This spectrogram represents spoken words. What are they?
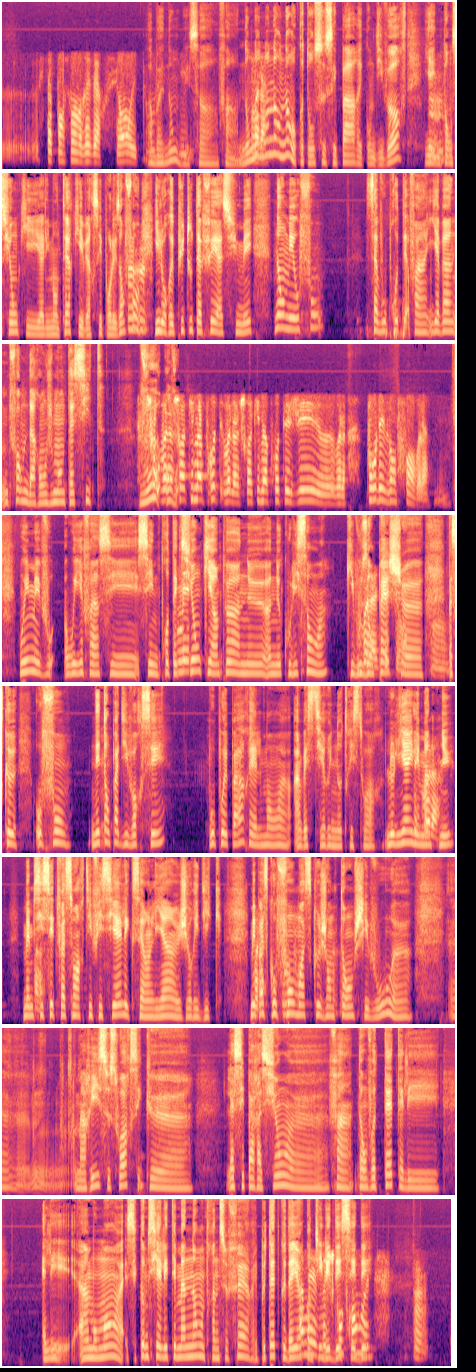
sa pension de réversion et tout. Ah bah non, mais ça, enfin, non, Voilà. non, non, non, non. Quand on se sépare et qu'on divorce, il y a une Mhm. pension qui est alimentaire qui est versée pour les enfants. Mhm. Il aurait pu tout à fait assumer. Non, mais au fond, ça vous protège. Enfin, il y avait un- une forme d'arrangement tacite. Vous, Je crois- voilà, on- je crois qu'il m'a proté- voilà, je crois qu'il m'a protégé, euh, voilà, pour les enfants, voilà. oui, mais vous, oui, enfin, c'est c'est une protection qui est un peu un nœud, un nœud coulissant, hein, qui vous Voilà, empêche. euh, Mm. Parce que, au fond, n'étant pas divorcé, vous pouvez pas réellement euh, investir une autre histoire. Le lien, il Et est voilà. maintenu, même si c'est de façon artificielle et que c'est un lien euh, juridique. Mais Voilà. parce qu'au fond, moi, ce que j'entends chez vous, euh, euh, Marie, ce soir, c'est que euh, la séparation, euh, enfin, dans votre tête, elle est, elle est à un moment, c'est comme si elle était maintenant en train de se faire. Et peut-être que d'ailleurs, Ah, quand il est décédé. Mm.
